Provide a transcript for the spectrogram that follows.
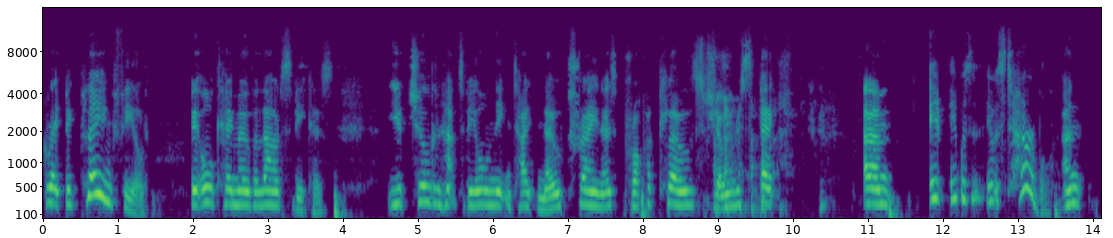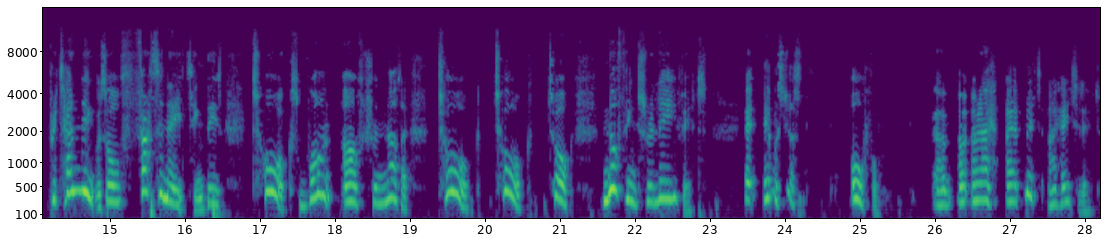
great big playing field. It all came over loudspeakers. Your children had to be all neat and tight, no trainers, proper clothes, showing respect. Um, it, it was it was terrible and pretending it was all fascinating these talks one after another talk talk talk nothing to relieve it it, it was just awful um, I, I, I admit I hated it,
